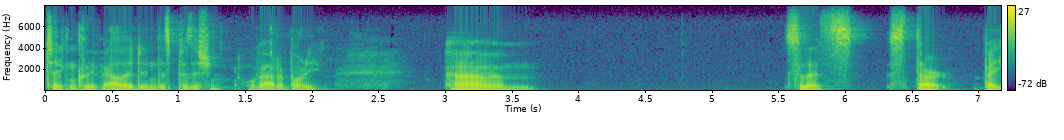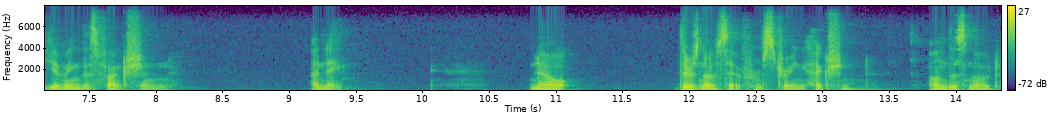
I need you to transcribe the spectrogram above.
technically valid in this position without a body. Um, so let's start by giving this function a name. Now, there's no set from string action on this node.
